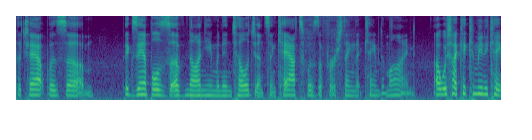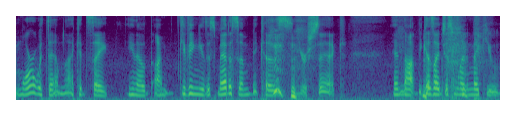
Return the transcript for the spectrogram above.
the chat was um, examples of non-human intelligence and cats was the first thing that came to mind i wish i could communicate more with them i could say you know i'm giving you this medicine because you're sick and not because i just want to make you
